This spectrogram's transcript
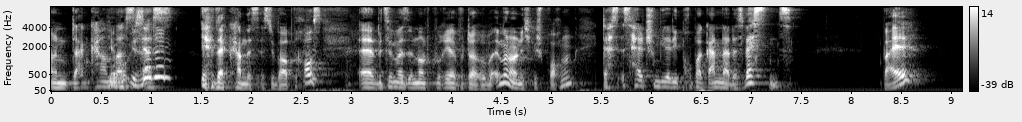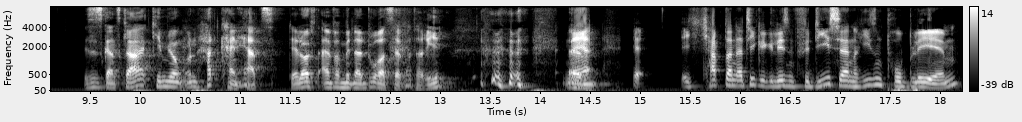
Und dann kam Ja, wo das. ist er erst, Ja, da kam das erst überhaupt raus. Äh, beziehungsweise in Nordkorea wird darüber immer noch nicht gesprochen. Das ist halt schon wieder die Propaganda des Westens. Weil, es ist ganz klar, Kim Jong-un hat kein Herz. Der läuft einfach mit einer Duracell-Batterie. Naja, Ähm. äh, ich habe da einen Artikel gelesen, für die ist ja ein Riesenproblem.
